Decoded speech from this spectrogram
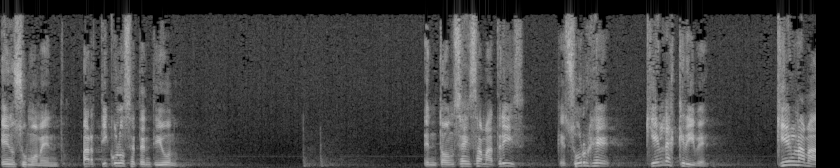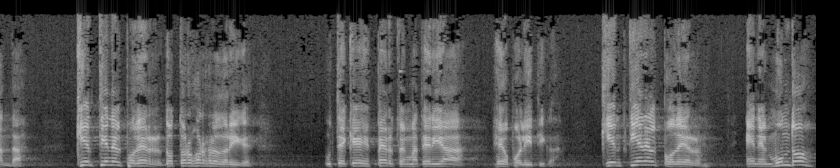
en su momento. Artículo 71. Entonces esa matriz que surge, ¿quién la escribe? ¿Quién la manda? ¿Quién tiene el poder, doctor Jorge Rodríguez? Usted que es experto en materia geopolítica. ¿Quién tiene el poder en el mundo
